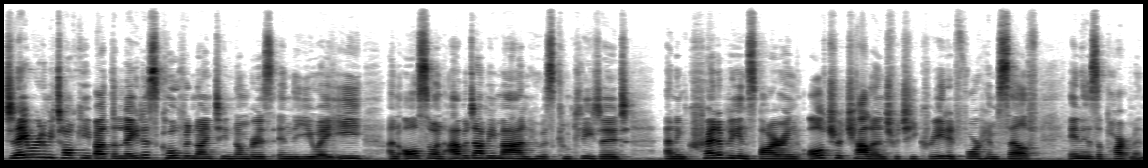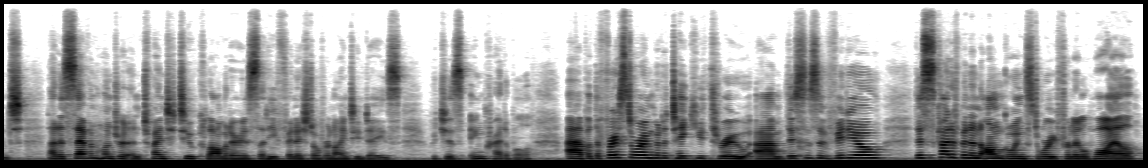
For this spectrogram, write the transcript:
Today, we're going to be talking about the latest COVID 19 numbers in the UAE and also an Abu Dhabi man who has completed an incredibly inspiring ultra challenge which he created for himself in his apartment. That is 722 kilometers that he finished over 19 days, which is incredible. Uh, but the first story I'm going to take you through um, this is a video, this has kind of been an ongoing story for a little while.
